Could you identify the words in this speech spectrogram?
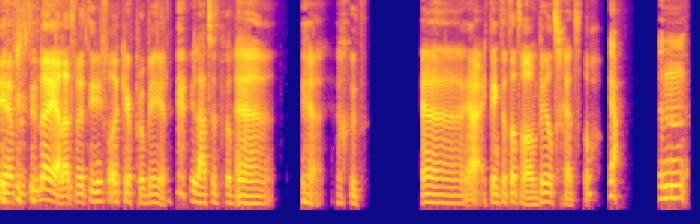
Ja, precies. nou ja, laten we het in ieder geval een keer proberen. Laten we het proberen. Eh, ja, heel goed. Eh, ja, ik denk dat dat wel een beeld schetst, toch? En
